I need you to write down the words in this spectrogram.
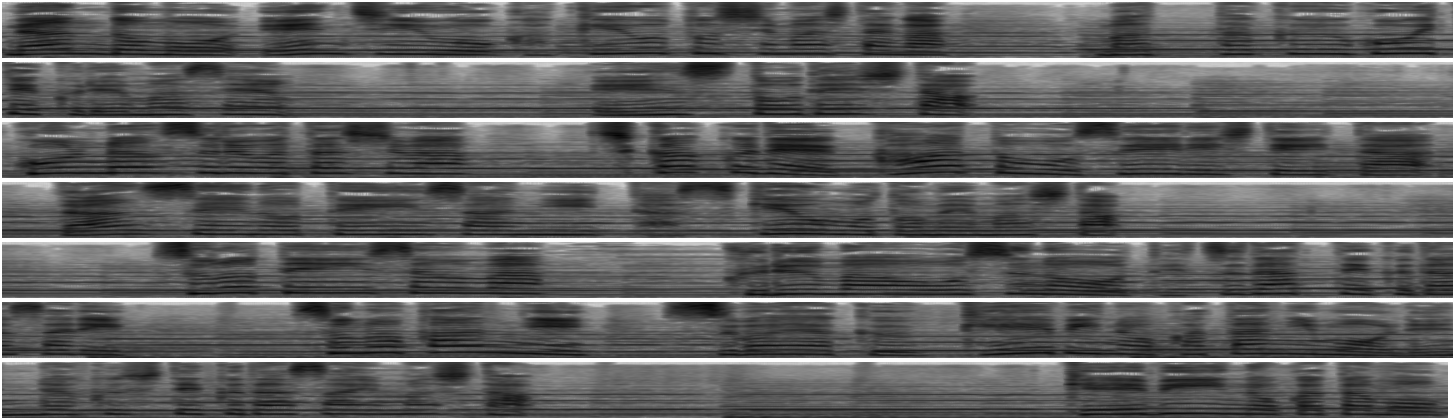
何度もエンジンをかけようとしましたが全く動いてくれません。エンストでした。混乱する私は近くでカートを整理していた男性の店員さんに助けを求めました。その店員さんは車を押すのを手伝ってくださりその間に素早く警備の方にも連絡してくださいました。警備員の方も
